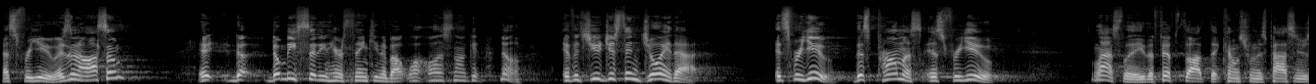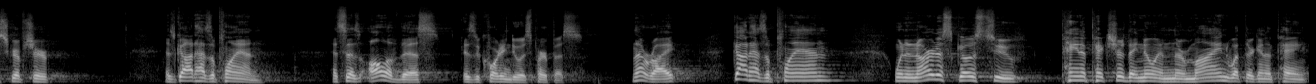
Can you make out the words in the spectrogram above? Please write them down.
That's for you. Isn't it awesome? It, don't be sitting here thinking about, well, oh, that's not good. No. If it's you, just enjoy that. It's for you. This promise is for you. Lastly, the fifth thought that comes from this passage of Scripture is God has a plan. It says all of this is according to his purpose. Isn't that right? God has a plan. When an artist goes to paint a picture, they know in their mind what they're going to paint.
